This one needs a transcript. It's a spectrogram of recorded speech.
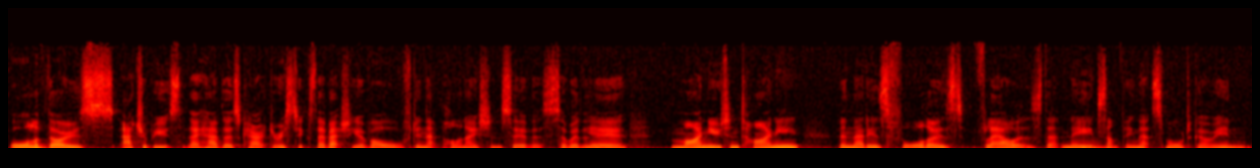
All of those attributes that they have, those characteristics, they've actually evolved in that pollination service. So whether Yeah. they're minute and tiny, then that is for those flowers that need mm. something that small to go in.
